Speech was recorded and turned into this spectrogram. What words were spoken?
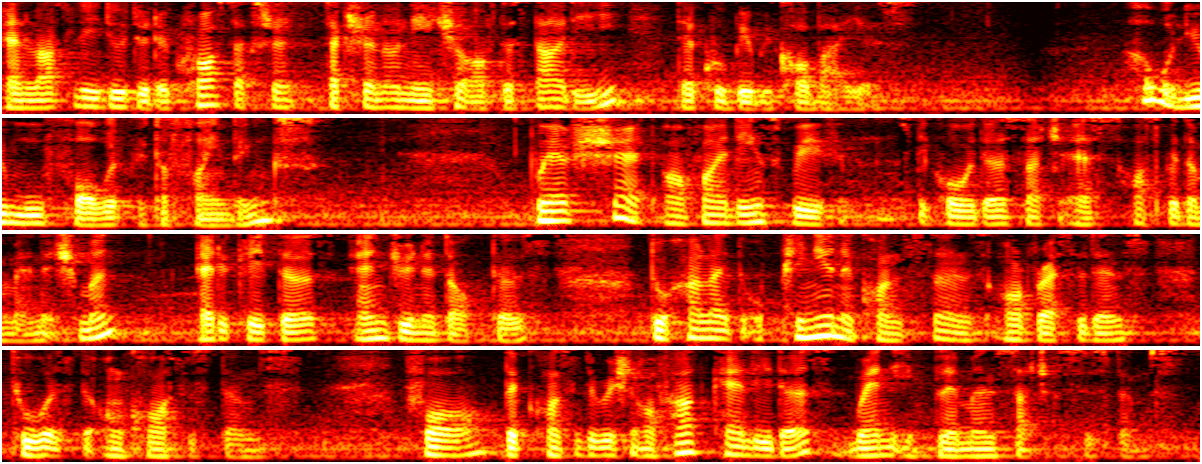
And lastly, due to the cross-sectional nature of the study, there could be recall bias. How will you move forward with the findings? We have shared our findings with stakeholders such as hospital management, educators, and junior doctors to highlight the opinion and concerns of residents towards the on-call systems for the consideration of healthcare leaders when implement such systems.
